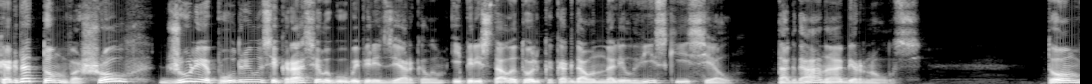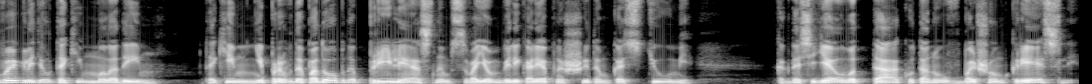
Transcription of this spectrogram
Когда Том вошел, Джулия пудрилась и красила губы перед зеркалом, и перестала только, когда он налил виски и сел. Тогда она обернулась. Том выглядел таким молодым, таким неправдоподобно прелестным в своем великолепно сшитом костюме, когда сидел вот так, утонув в большом кресле,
